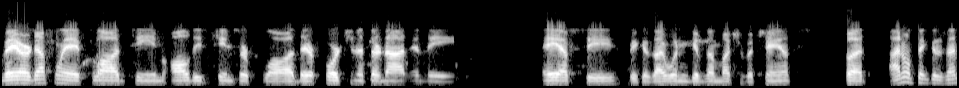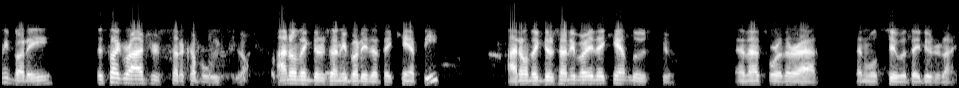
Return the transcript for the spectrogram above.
they are definitely a flawed team. All these teams are flawed. They're fortunate they're not in the AFC because I wouldn't give them much of a chance. But I don't think there's anybody. It's like Rodgers said a couple weeks ago. I don't think there's anybody that they can't beat. I don't think there's anybody they can't lose to. And that's where they're at. And we'll see what they do tonight.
